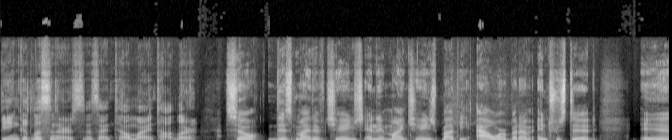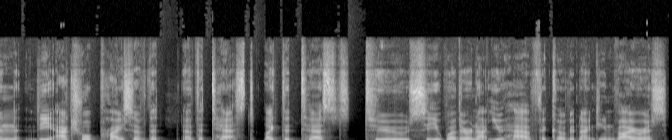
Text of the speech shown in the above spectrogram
being good listeners, as I tell my toddler. So this might have changed, and it might change by the hour. But I'm interested in the actual price of the of the test, like the test to see whether or not you have the COVID nineteen virus.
